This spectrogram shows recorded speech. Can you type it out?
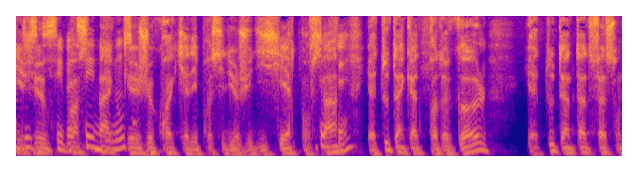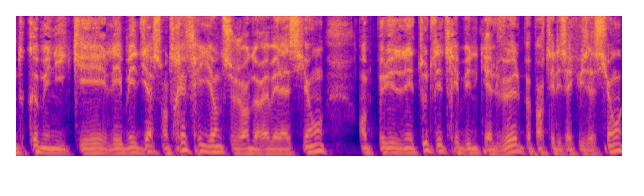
raconter ce qui s'est passé pas dénoncer. que je crois qu'il y a des procédures judiciaires pour Tout ça. Il y a tout un cas de protocole. Il y a tout un tas de façons de communiquer. Les médias sont très friands de ce genre de révélations. On peut lui donner toutes les tribunes qu'elle veut. Elle peut porter des accusations.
